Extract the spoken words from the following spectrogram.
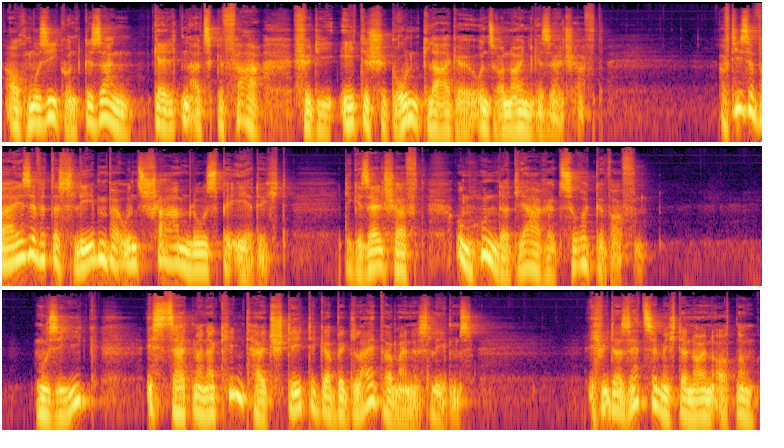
Auch Musik und Gesang gelten als Gefahr für die ethische Grundlage unserer neuen Gesellschaft. Auf diese Weise wird das Leben bei uns schamlos beerdigt, die Gesellschaft um hundert Jahre zurückgeworfen. Musik ist seit meiner Kindheit stetiger Begleiter meines Lebens. Ich widersetze mich der neuen Ordnung.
